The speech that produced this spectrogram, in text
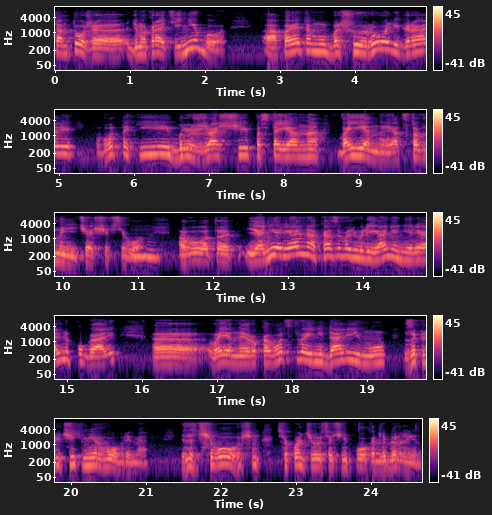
Там тоже демократии не было, а поэтому большую роль играли вот такие брюзжащие постоянно военные, отставные чаще всего. Угу. Вот. И они реально оказывали влияние, они реально пугали э, военное руководство и не дали ему заключить мир вовремя. Из-за чего, в общем, все кончилось очень плохо для Берлина.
